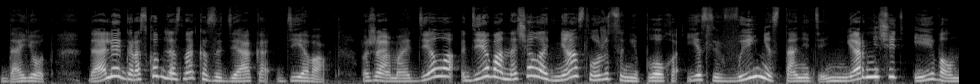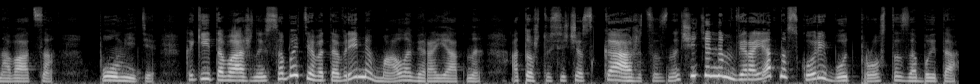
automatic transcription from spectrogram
дает. Далее гороскоп для знака зодиака Дева. Уважаемая дело, Дева, начало дня сложится неплохо, если вы не станете нервничать и волноваться. Помните, какие-то важные события в это время маловероятны, а то, что сейчас кажется значительным, вероятно, вскоре будет просто забыто.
